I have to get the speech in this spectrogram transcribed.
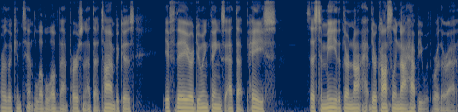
or the content level of that person at that time because if they are doing things at that pace says to me that they're not ha- they're constantly not happy with where they're at.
